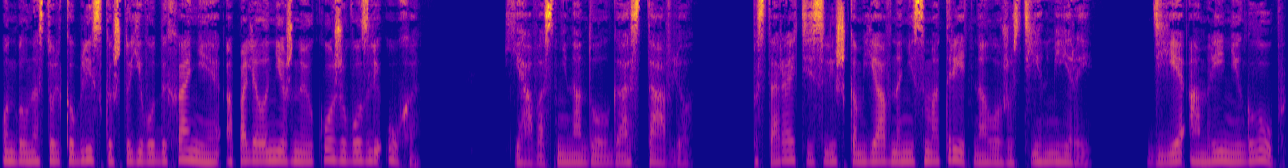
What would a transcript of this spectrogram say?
Он был настолько близко, что его дыхание опаляло нежную кожу возле уха. «Я вас ненадолго оставлю. Постарайтесь слишком явно не смотреть на ложу с Тьенмирой. Дье Амри не глуп.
